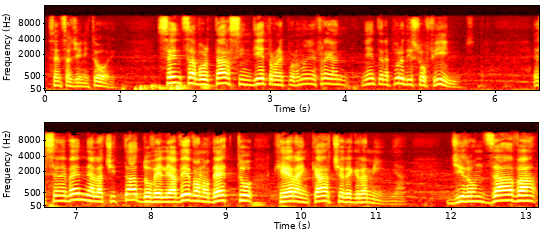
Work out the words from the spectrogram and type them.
senza genitori, senza voltarsi indietro neppure, non ne frega niente neppure di suo figlio. E se ne venne alla città dove le avevano detto che era in carcere Gramigna. Gironzava,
